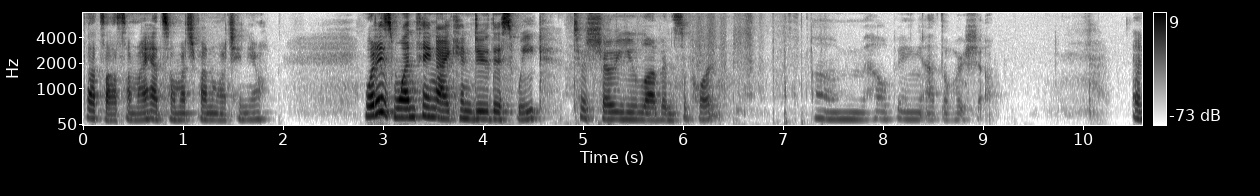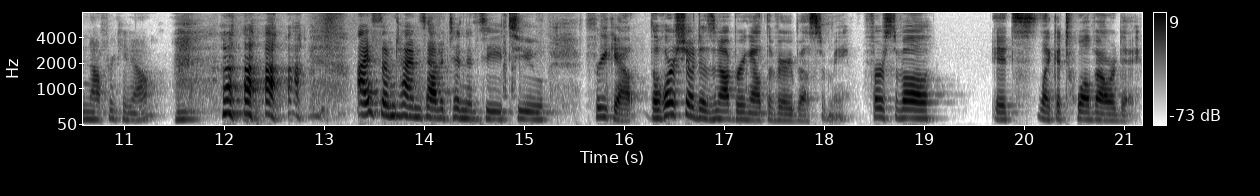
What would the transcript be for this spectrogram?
That's awesome. I had so much fun watching you. What is one thing I can do this week to show you love and support? Um, helping at the horse show. And not freaking out. I sometimes have a tendency to freak out. The horse show does not bring out the very best of me. First of all, it's like a 12 hour day.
